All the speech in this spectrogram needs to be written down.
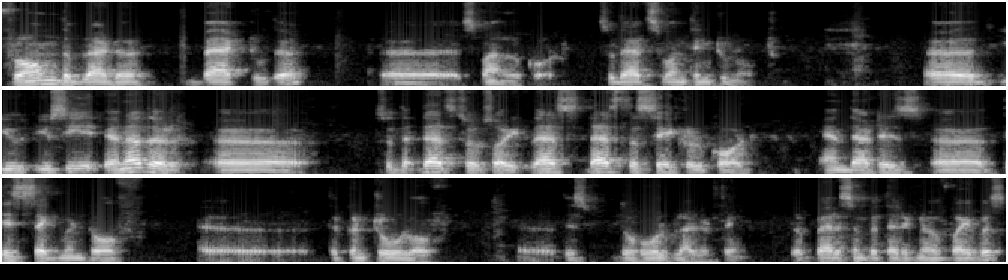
from the bladder back to the uh, spinal cord. So that's one thing to note. Uh, you you see another. Uh, so that, that's so sorry. That's that's the sacral cord, and that is this segment of the control of this the whole bladder thing. The parasympathetic nerve fibers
